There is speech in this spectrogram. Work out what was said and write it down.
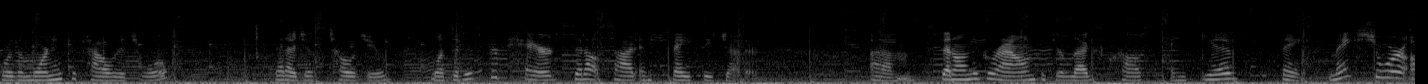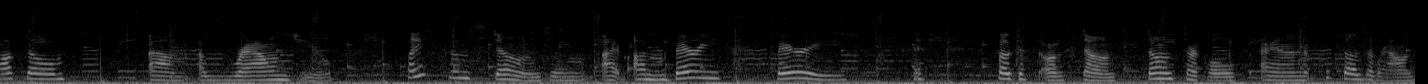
for the morning cacao ritual that I just told you once it is prepared sit outside and face each other um, sit on the ground with your legs crossed and give thanks make sure also um, around you. Place some stones, and I, I'm very, very focused on stones, stone circles, and put those around.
